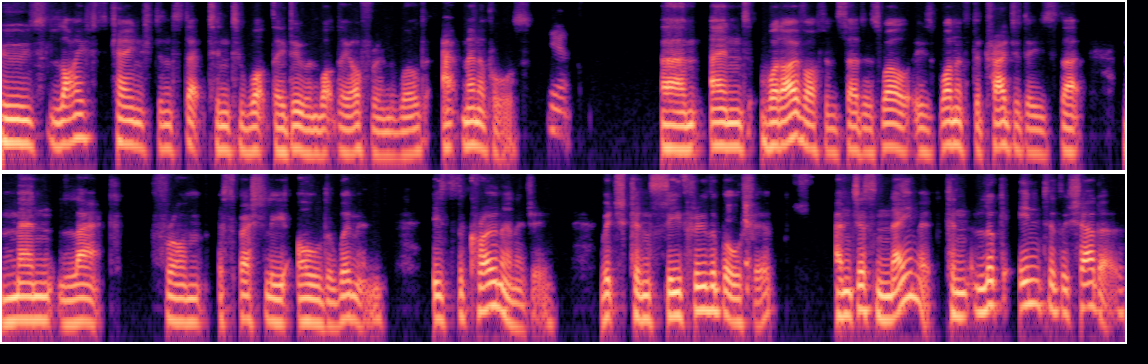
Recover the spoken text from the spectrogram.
whose lives changed and stepped into what they do and what they offer in the world at menopause. Yeah. Um, and what I've often said as well is one of the tragedies that men lack from especially older women is the crone energy, which can see through the bullshit and just name it, can look into the shadow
